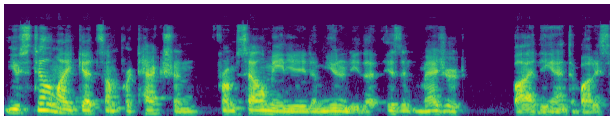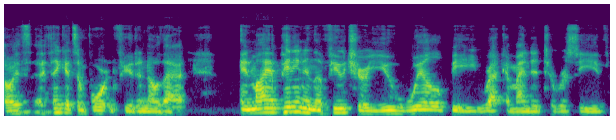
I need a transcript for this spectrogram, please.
you still might get some protection from cell mediated immunity that isn't measured by the antibody. So I, th- I, think it's important for you to know that. In my opinion, in the future, you will be recommended to receive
